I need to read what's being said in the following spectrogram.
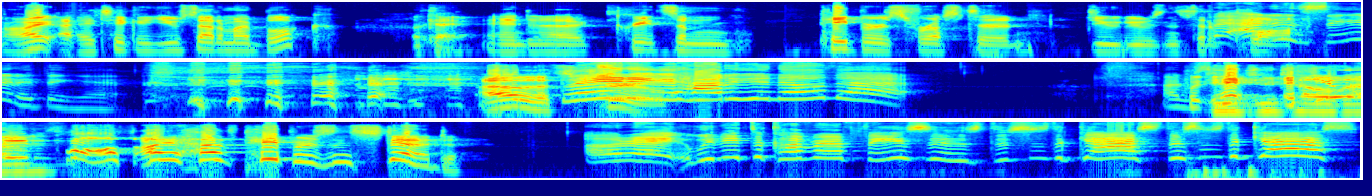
All right, I take a use out of my book Okay. and uh, create some papers for us to do use instead Wait, of I didn't cloth. say anything yet. Oh, that's Lady, true. how do you know that? I'm But just Did hey, you if you them? need cloth, I have papers instead. All right, we need to cover our faces. This is the gas. This is the gas.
